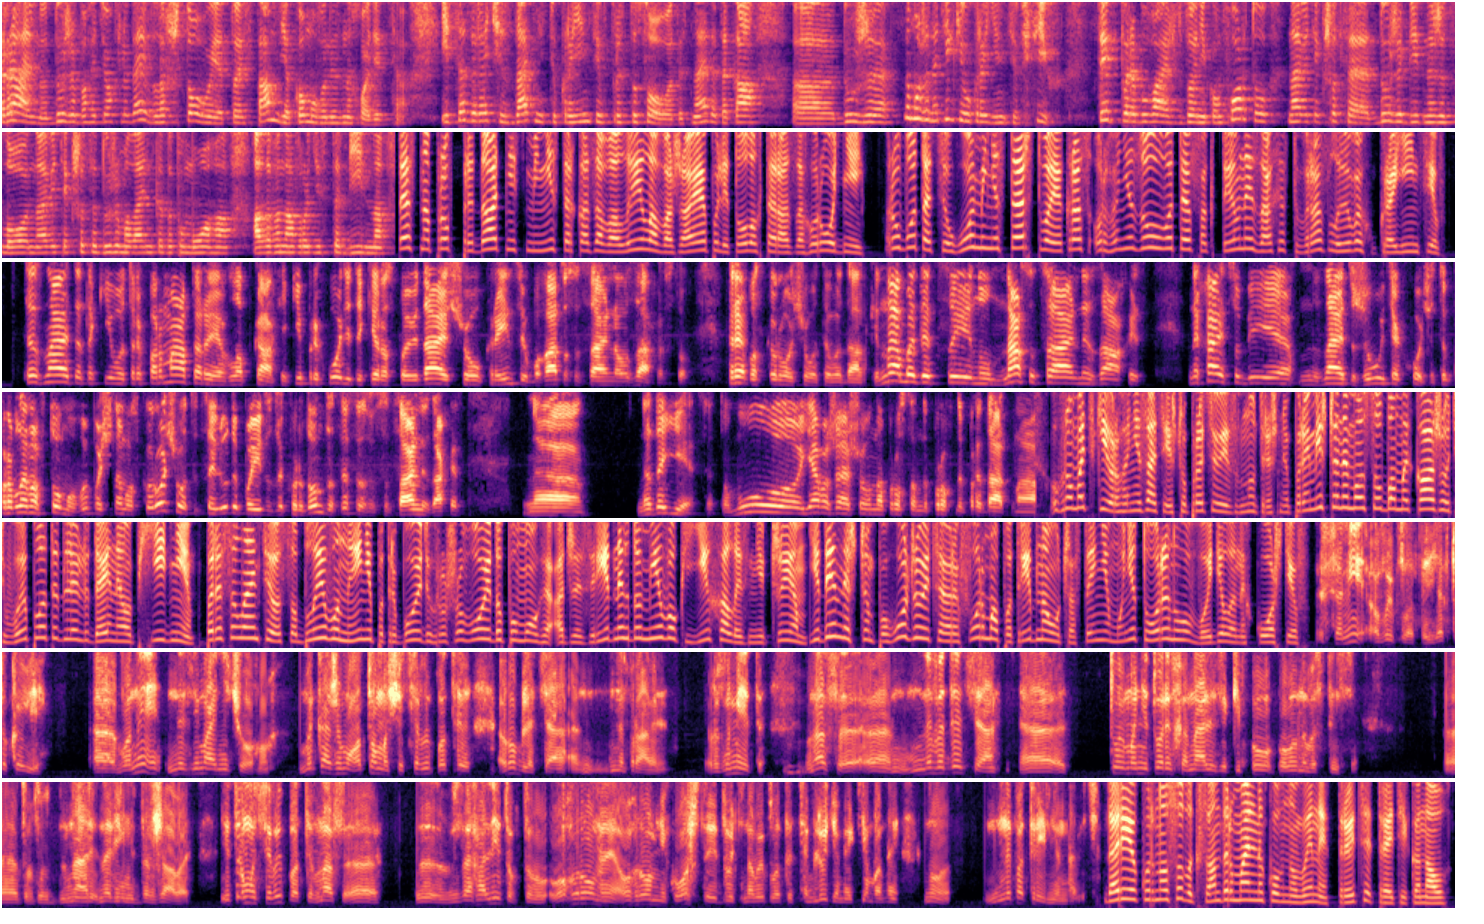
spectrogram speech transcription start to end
Реально, дуже багатьох людей влаштовує той стан, в якому вони знаходяться. І це, до речі, здатність українців пристосовуватись. Знаєте, така е, дуже, ну може не тільки українців, всіх. Ти перебуваєш в зоні комфорту, навіть якщо це дуже бідне житло, навіть якщо це дуже маленька допомога, але вона вроді стабільна. Тест на профпридатність міністерка завалила, вважає політолог Тарас Загородній. Робота цього міністерства якраз організовувати ефективний захист вразливих українців. Це знаєте, такі от реформатори в лапках, які приходять, які розповідають, що українців багато соціального захисту. Треба скорочувати видатки на медицину, на соціальний захист. Нехай собі знаєте, живуть як хочете. Проблема в тому, ви почнемо скорочувати це. Люди поїдуть за кордон, за це соціальний захист е, надається. Тому я вважаю, що вона просто не профнепридатна. У громадській організації, що працює з внутрішньо переміщеними особами, кажуть, виплати для людей необхідні. Переселенці особливо нині потребують грошової допомоги, адже з рідних домівок їхали з нічим. Єдине, з чим погоджується, реформа потрібна у частині моніторингу виділених коштів. самі виплати, як такові, е, вони не знімають нічого. Ми кажемо о тому, що ці виплати робляться е, неправильно. Розумієте? У нас е, е, не ведеться е, той моніторинг аналіз, який пов- повинен вестися. Е, Тобто на, на рівні держави. І тому ці виплати в нас е, е, взагалі, тобто огромні, огромні кошти йдуть на виплати тим людям, яким вони ну, не потрібні навіть. Дарія Курнос, Олександр Мельников. Новини 33 канал.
